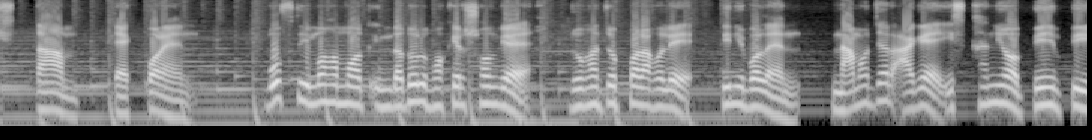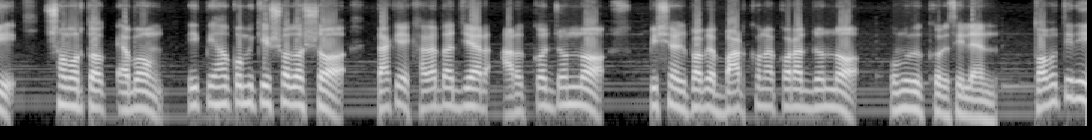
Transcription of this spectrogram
ইসলাম ত্যাগ করেন। মুফতি মোহাম্মদ ইমদাদুল হকের সঙ্গে যোগাযোগ করা হলে তিনি বলেন, নামাজের আগে স্থানীয় বিএনপি সমর্থক এবং ইতিহাস কমিটির সদস্য তাকে খালেদা জিয়ার আরোগ্যের জন্য বিশেষভাবে প্রার্থনা করার জন্য অনুরোধ করেছিলেন। তবে তিনি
